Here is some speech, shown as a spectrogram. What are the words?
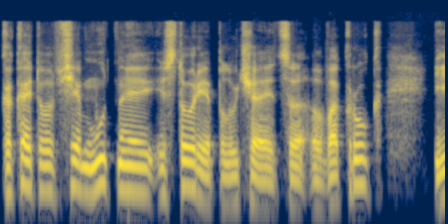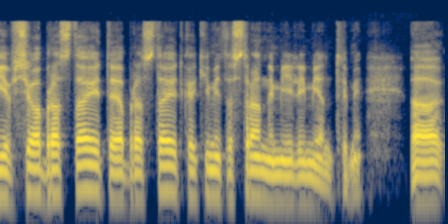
какая-то вообще мутная история получается вокруг, и все обрастает и обрастает какими-то странными элементами. А,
